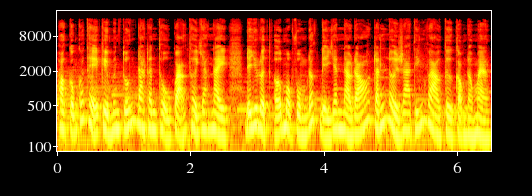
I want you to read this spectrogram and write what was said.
Hoặc cũng có thể Kiều Minh Tuấn đang tranh thủ quãng thời gian này để du lịch ở một vùng đất địa danh nào đó tránh lời ra tiếng vào từ cộng đồng mạng.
